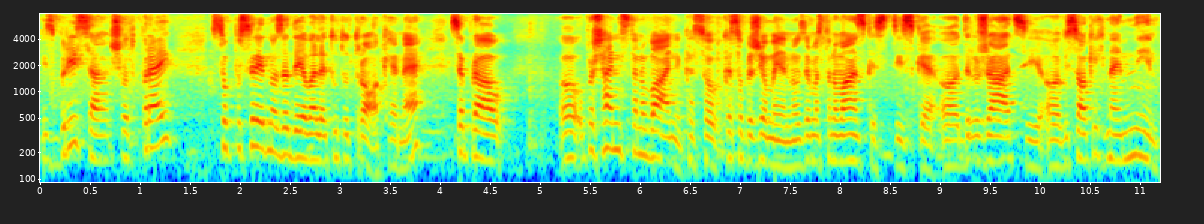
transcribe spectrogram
izbrisa še odprej, so posredno zadevale tudi otroke. Ne? Se pravi, uh, vprašanje stanovanj, ki so, so bile že omenjene, oziroma stanovanske stiske, uh, deložacij, uh, visokih najmnin,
